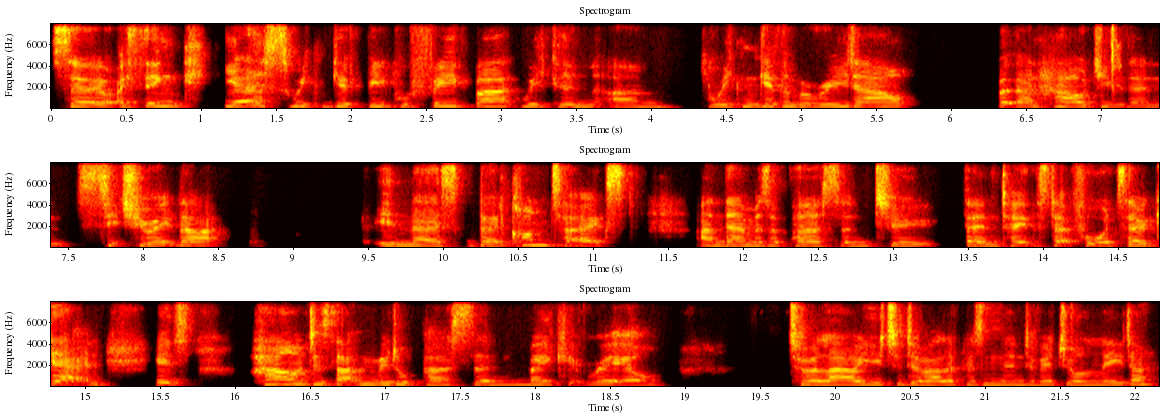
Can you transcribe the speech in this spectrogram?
so I think yes, we can give people feedback. We can um, we can give them a readout, but then how do you then situate that in their their context and them as a person to then take the step forward? So again, it's how does that middle person make it real to allow you to develop as an individual leader?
